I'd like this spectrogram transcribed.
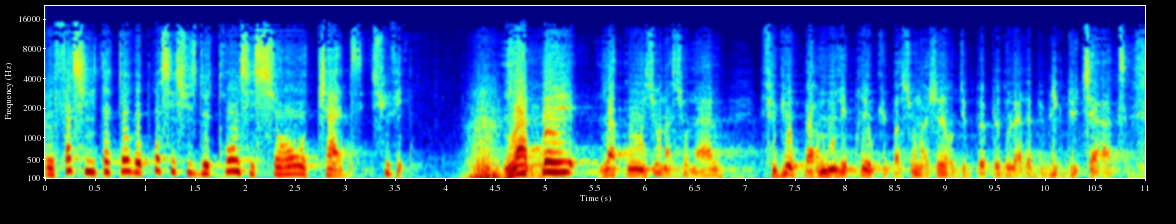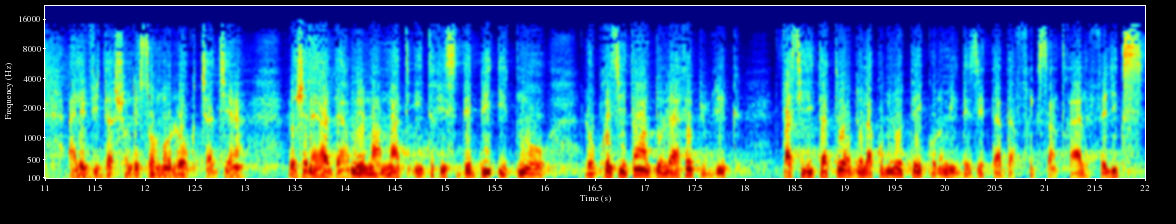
euh, facilitateur au processus de transition au Tchad. Suivez. La paix, la cohésion nationale figure parmi les préoccupations majeures du peuple de la République du Tchad. À l'invitation de son homologue tchadien, le général d'armée Mahamat Idriss Déby Itno, le président de la République, facilitateur de la communauté économique des États d'Afrique centrale, Félix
